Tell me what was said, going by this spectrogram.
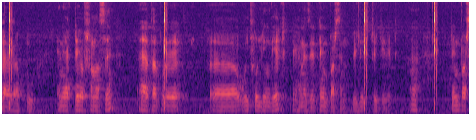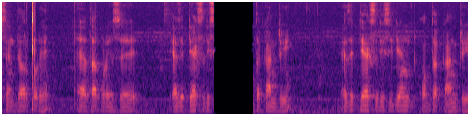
প্যারাগ্রাফ টু এখানে একটাই অপশন আছে। হ্যাঁ তারপরে উইথ হোল্ডিং রেট এখানে যে টেন পার্সেন্ট রিডিউস রেট হ্যাঁ টেন পার্সেন্ট দেওয়ার পরে তারপরে হচ্ছে as a tax resident of the country as a tax resident of the country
